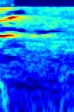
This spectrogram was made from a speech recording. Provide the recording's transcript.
Yeah.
